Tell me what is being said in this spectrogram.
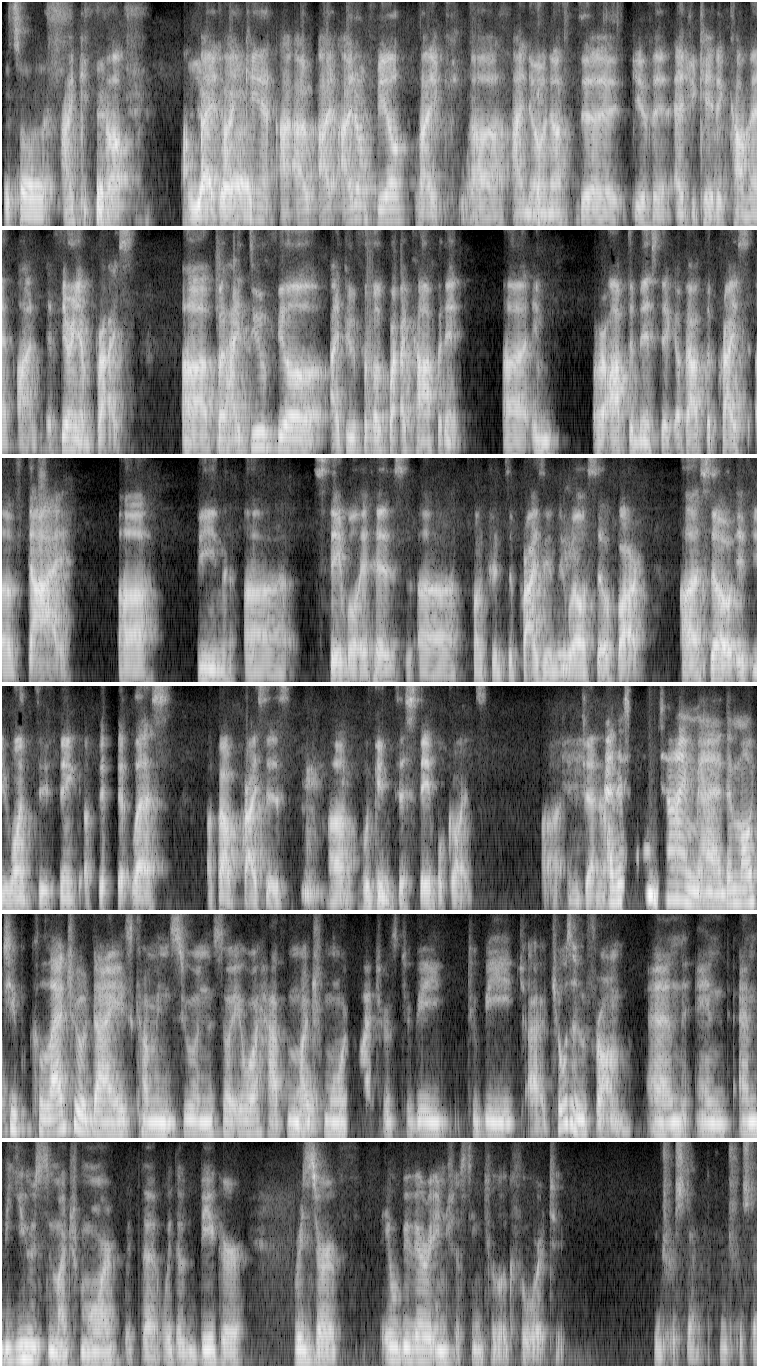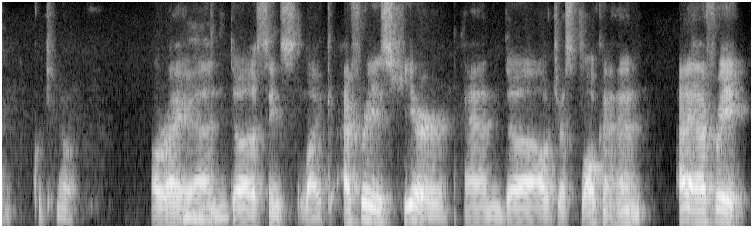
It's a. I can. Uh, yeah, I. I can't. I, I I don't feel like uh, I know enough to give an educated comment on Ethereum price, uh, but I do feel I do feel quite confident uh, in or optimistic about the price of Dai uh, being uh, stable. It has uh, functioned surprisingly well so far. Uh, so if you want to think a bit less about prices, uh, look into stable coins. Uh, in general. At the same time, uh, the multi-collateral Dai is coming soon, so it will have much more collaterals to be to be uh, chosen from and and and be used much more with the with a bigger reserve it would be very interesting to look forward to. Interesting, interesting. Good to know. All right, mm. and uh, since like Afri is here, and uh, I'll just welcome him. Hi, Afri.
